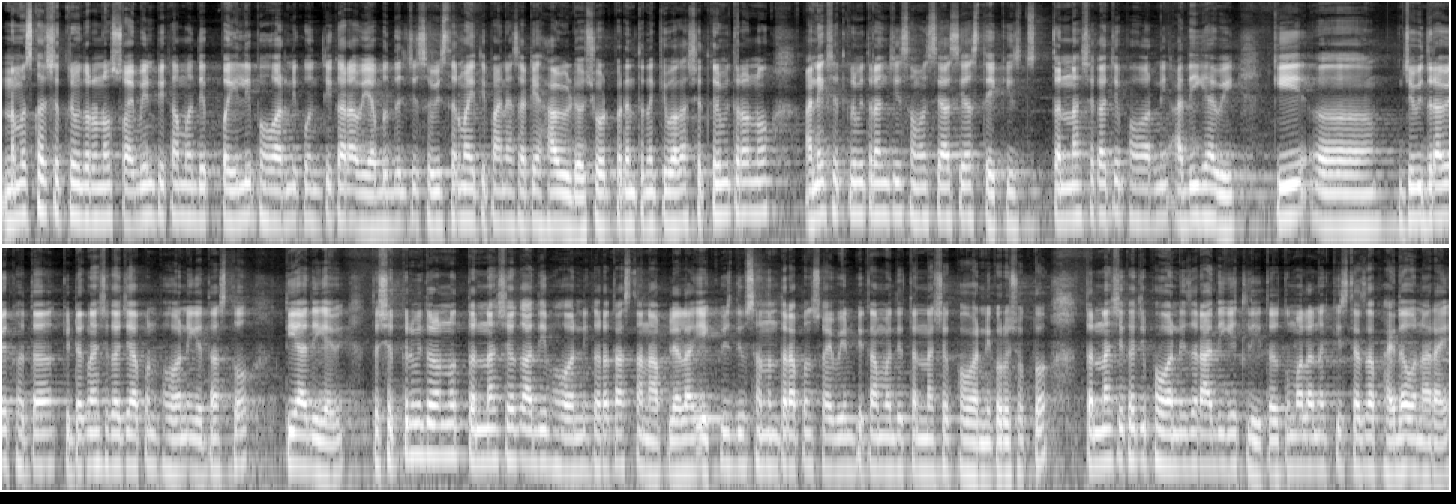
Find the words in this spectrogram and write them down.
नमस्कार शेतकरी मित्रांनो सोयाबीन पिकामध्ये पहिली फवारणी कोणती करावी याबद्दलची सविस्तर माहिती पाहण्यासाठी हा व्हिडिओ शेवटपर्यंत नक्की बघा. शेतकरी मित्रांनो अनेक शेतकरी मित्रांची समस्या अशी असते की तणनाशकाची फवारणी आधी घ्यावी की जे विद्राव्य खतं कीटकनाशकाची आपण फवारणी घेत असतो ती आधी घ्यावी. तर शेतकरी मित्रांनो तणनाशक आधी फवारणी करत असताना आपल्याला एकवीस दिवसानंतर आपण सोयाबीन पिकामध्ये तणनाशक फवारणी करू शकतो. तणनाशकाची फवारणी जर आधी घेतली तर तुम्हाला नक्कीच त्याचा फायदा होणार आहे.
